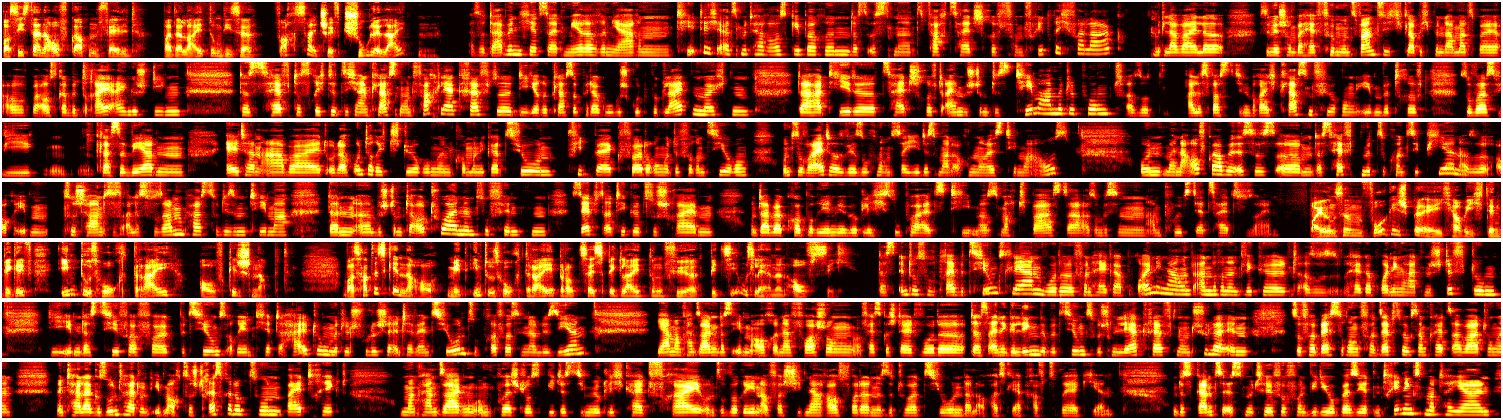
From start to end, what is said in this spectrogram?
Was ist dein Aufgabenfeld bei der Leitung dieser Fachzeitschrift Schule leiten? Also da bin ich jetzt seit mehreren Jahren tätig als Mitherausgeberin. Das ist eine Fachzeitschrift vom Friedrich Verlag. Mittlerweile sind wir schon bei Heft 25. Ich glaube, ich bin damals bei, bei Ausgabe 3 eingestiegen. Das Heft, das richtet sich an Klassen- und Fachlehrkräfte, die ihre Klasse pädagogisch gut begleiten möchten. Da hat jede Zeitschrift ein bestimmtes Thema im Mittelpunkt. Also alles, was den Bereich Klassenführung eben betrifft. Sowas wie hm, Klasse werden, Elternarbeit oder auch Unterrichtsstörungen, Kommunikation, Feedback, Förderung und Differenzierung und so weiter. Also wir suchen uns da jedes Mal auch ein neues Thema aus. Und meine Aufgabe ist es, ähm, das Heft mit zu konzipieren, also auch eben zu schauen, dass das alles zusammenpasst zu diesem Thema, dann äh, bestimmte Autorinnen zu finden, Selbstartikel zu schreiben und dabei kooperieren wir wirklich super als Team. Also es macht Spaß, da so ein bisschen am Puls der Zeit zu sein. Bei unserem Vorgespräch habe ich den Begriff Intus hoch 3 aufgeschnappt. Was hat es genau mit Intus Hoch 3 Prozessbegleitung für Beziehungslernen auf sich? Das Intus Hoch 3 Beziehungslernen wurde von Helga Bräuninger und anderen entwickelt. Also Helga Bräuninger hat eine Stiftung, die eben das Ziel verfolgt, beziehungsorientierte Haltung mittels schulischer Intervention zu professionalisieren. Ja, man kann sagen, dass eben auch in der Forschung festgestellt wurde, dass eine gelingende Beziehung zwischen Lehrkräften und SchülerInnen zur Verbesserung von Selbstwirksamkeitserwartungen, mentaler Gesundheit und eben auch zur Stressreduktion beiträgt. Und man kann sagen, im Umkehrschluss bietet es die Möglichkeit, frei und souverän auf verschiedene herausfordernde Situationen dann auch als Lehrkraft zu reagieren. Und das Ganze ist mit Hilfe von videobasierten Trainingsmaterialien,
